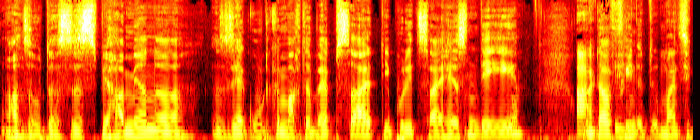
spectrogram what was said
Also das ist, wir haben ja eine sehr gut gemachte Website, die polizeihessen.de. Ah, da find, du meinst die,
